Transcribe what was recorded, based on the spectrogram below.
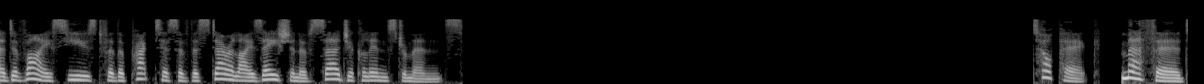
a device used for the practice of the sterilization of surgical instruments. Method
